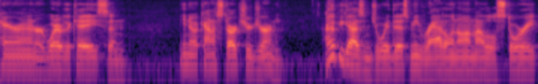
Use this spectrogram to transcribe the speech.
parent or whatever the case, and you know, it kind of starts your journey. I hope you guys enjoyed this, me rattling on my little story.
